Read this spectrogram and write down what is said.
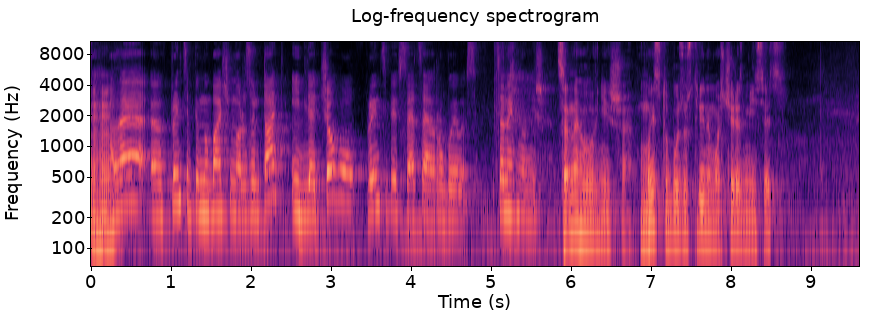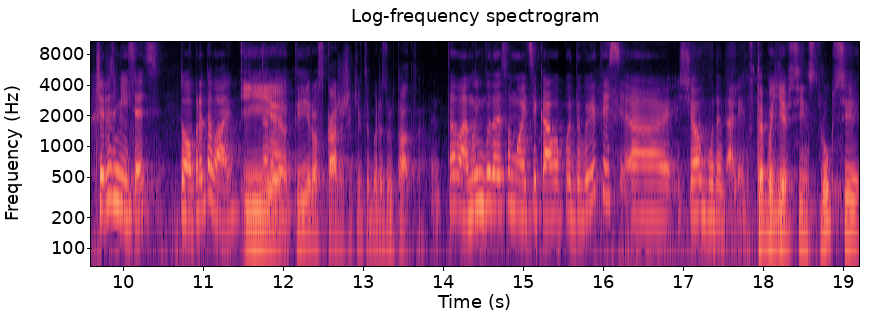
Але е, в принципі ми бачимо результат і для чого в принципі все це робилось. Це найголовніше. Це найголовніше. Ми з тобою зустрінемось через місяць, Через місяць. Добре, давай. і давай. ти розкажеш, які в тебе результати. давай. Мені буде самою цікаво подивитись, е, що буде далі. В тебе є всі інструкції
